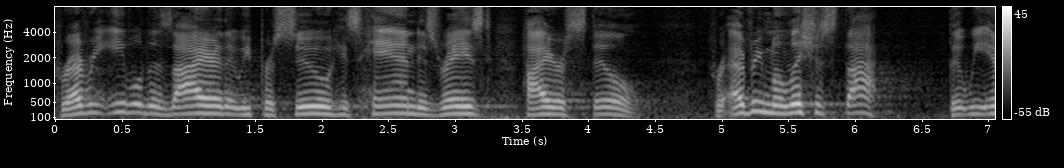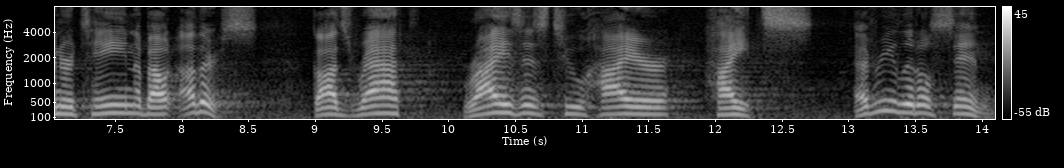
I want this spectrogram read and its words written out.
For every evil desire that we pursue, his hand is raised higher still. For every malicious thought that we entertain about others, God's wrath rises to higher heights. Every little sin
